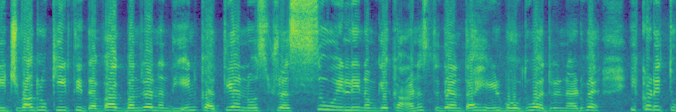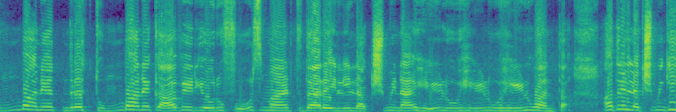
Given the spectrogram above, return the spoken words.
ನಿಜವಾಗ್ಲೂ ಕೀರ್ತಿ ದೆವ್ವಾಗ ಬಂದರೆ ನಂದು ಏನು ಕತೆ ಅನ್ನೋ ಸ್ಟ್ರೆಸ್ಸು ಇಲ್ಲಿ ನಮಗೆ ಕಾಣಿಸ್ತಿದೆ ಅಂತ ಹೇಳ್ಬಹುದು. ಅದರ ನಡುವೆ ಈ ಕಡೆ ತುಂಬಾ ಅಂದರೆ ತುಂಬಾ ಕಾವೇರಿಯವರು ಫೋರ್ಸ್ ಮಾಡ್ತಿದ್ದಾರೆ. ಇಲ್ಲಿ ಲಕ್ಷ್ಮಿನ ಹೇಳು ಹೇಳು ಹೇಳು ಅಂತ. ಆದರೆ ಲಕ್ಷ್ಮಿಗೆ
